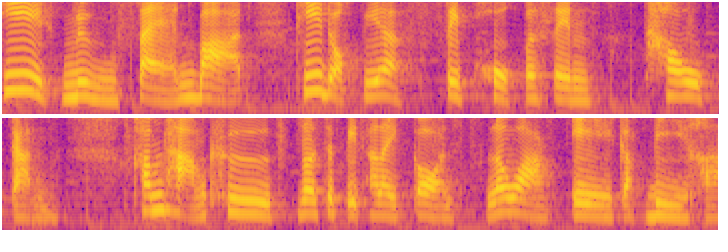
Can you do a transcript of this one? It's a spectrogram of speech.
ที่ 100,000บาท ที่ดอกเบี้ย 16%เท่ากัน คำถามคือเราจะปิดอะไรก่อนระหว่าง A กับ B คะ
